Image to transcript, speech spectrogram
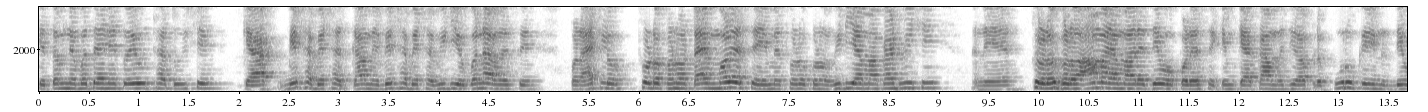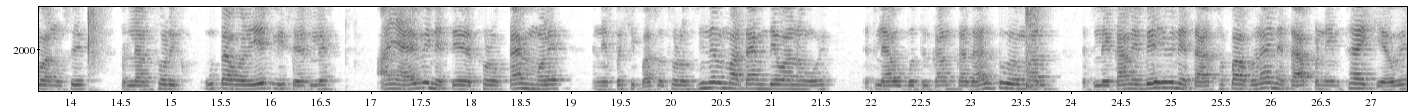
કે તમને બધાને તો એવું થતું છે કે આ બેઠા બેઠા જ કામે બેઠા બેઠા વીડિયો બનાવે છે. પણ આટલો થોડો ઘણો ટાઈમ મળે છે એ મેં થોડો ઘણો વિડીયામાં કાઢવી છે. અને થોડો ઘણો આમાંય અમારે દેવો પડે છે, કેમ કે આ કામ હજી આપણે પૂરું કરીને દેવાનું છે. એટલે આમ થોડીક ઉતાવળ એટલી છે, એટલે અહીંયા આવીને ત્યારે થોડોક ટાઈમ મળે અને પછી પાછો થોડોક જીનલમાં ટાઈમ દેવાનો હોય. એટલે આવું બધું કામકાજ હાલતું હોય મારું એટલે કામે બેસીને તો આ થપા ભરાય ને તો આપણને એમ થાય કે હવે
